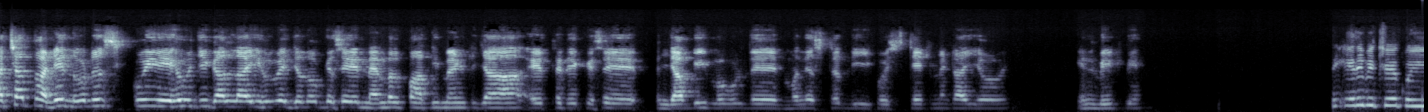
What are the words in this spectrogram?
ਅੱਛਾ ਤੁਹਾਡੇ ਨੋਟਿਸ ਕੋਈ ਇਹੋ ਜੀ ਗੱਲ ਆਈ ਹੋਵੇ ਜਦੋਂ ਕਿਸੇ ਮੈਂਬਰ ਪਾਰਲੀਮੈਂਟ ਜਾਂ ਇੱਥੇ ਦੇ ਕਿਸੇ ਪੰਜਾਬੀ ਮੂਲ ਦੇ ਮਿਨਿਸਟਰ ਦੀ ਕੋਈ ਸਟੇਟਮੈਂਟ ਆਈ ਹੋਵੇ? ਇਨ ਬੀਟਵੀਨ ਤੇ ਇਹਦੇ ਵਿੱਚ ਕੋਈ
